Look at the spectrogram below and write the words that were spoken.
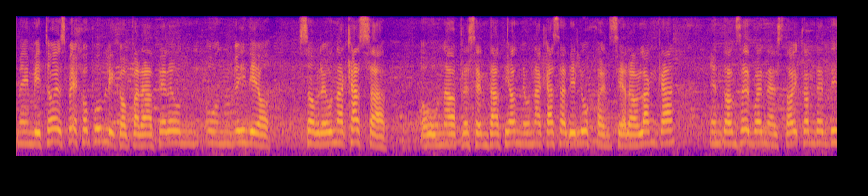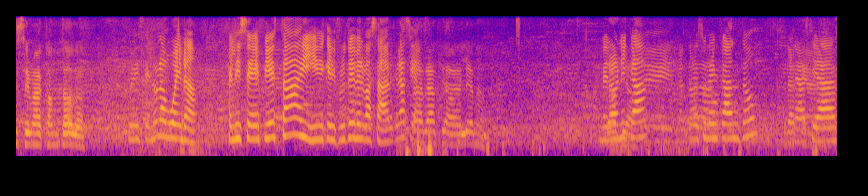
me invitó Espejo Público para hacer un, un vídeo sobre una casa o una presentación de una casa de lujo en Sierra Blanca. Entonces, bueno, estoy contentísima con todo. Pues enhorabuena, felices fiestas y que disfrutéis del bazar. Gracias. Muchas gracias, Elena. Verónica, eres un encanto. Gracias. Gracias.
